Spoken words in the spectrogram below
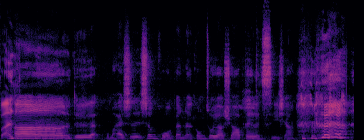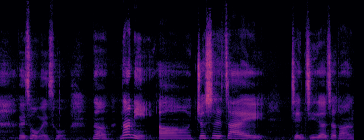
班。嗯，对对对，我们还是生活跟那工作要需要 balance 一下。没错没错。那那你呃，就是在剪辑的这段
